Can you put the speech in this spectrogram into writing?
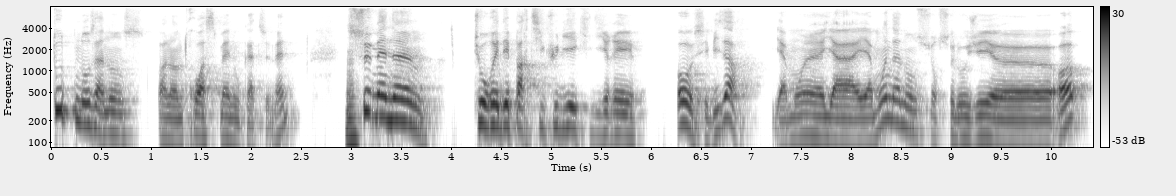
toutes nos annonces pendant trois semaines ou quatre semaines. Mmh. Semaine 1, tu aurais des particuliers qui diraient, oh, c'est bizarre, il y a moins, il y a, moins d'annonces sur ce loger. Euh, hop.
